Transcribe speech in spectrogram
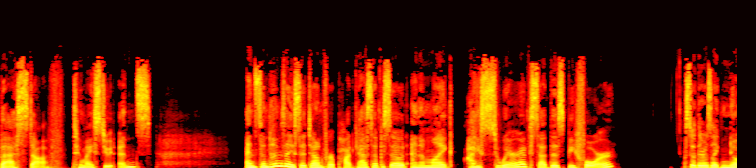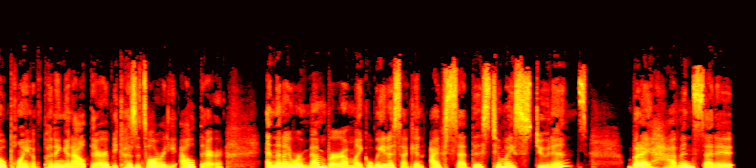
best stuff to my students. And sometimes I sit down for a podcast episode and I'm like, I swear I've said this before. So there's like no point of putting it out there because it's already out there. And then I remember, I'm like, wait a second, I've said this to my students, but I haven't said it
